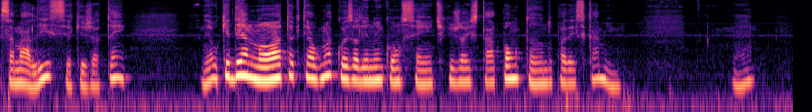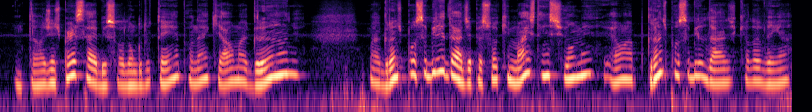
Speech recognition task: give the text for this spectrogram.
essa malícia que já tem, né? o que denota que tem alguma coisa ali no inconsciente que já está apontando para esse caminho. Né? Então a gente percebe isso ao longo do tempo, né? que há uma grande uma grande possibilidade. A pessoa que mais tem ciúme é uma grande possibilidade que ela venha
